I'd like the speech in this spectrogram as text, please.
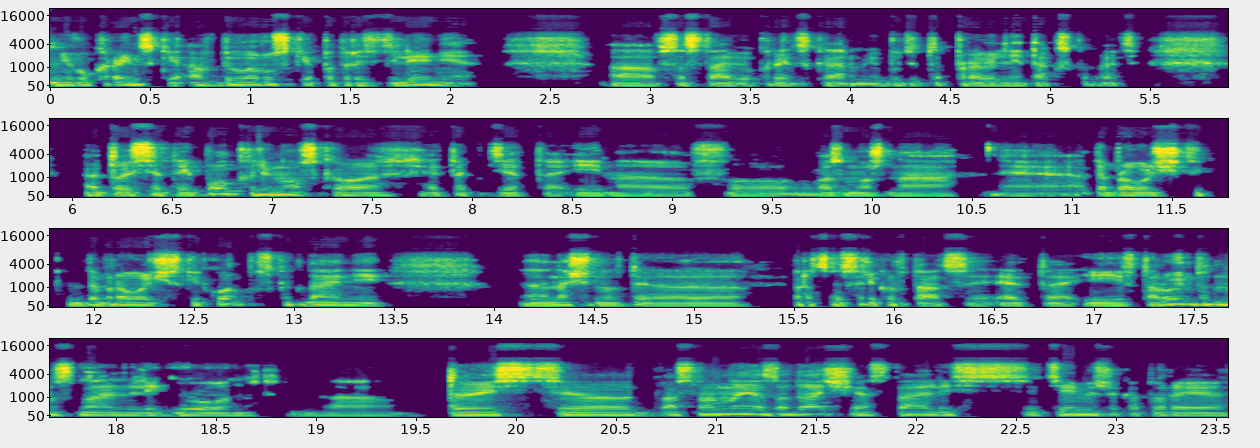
не в украинские, а в белорусские подразделения а, в составе украинской армии, будет правильнее так сказать. То есть это и полк Калиновского, это где-то и, возможно, э, добровольческий, добровольческий корпус, когда они э, начнут э, процесс рекрутации. Это и второй интернациональный легион. То есть основные задачи остались теми же, которые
